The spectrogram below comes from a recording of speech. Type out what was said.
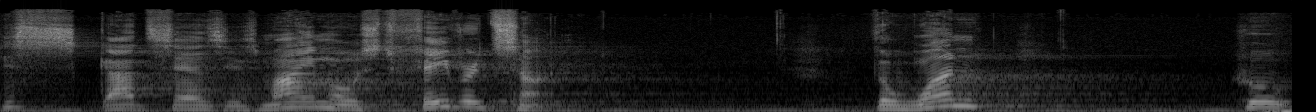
This, God says, is my most favored Son, the one who,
